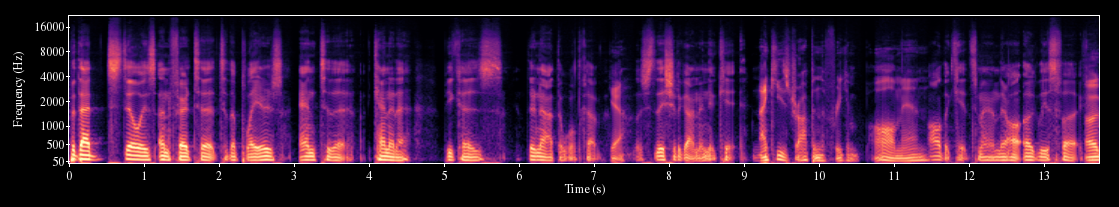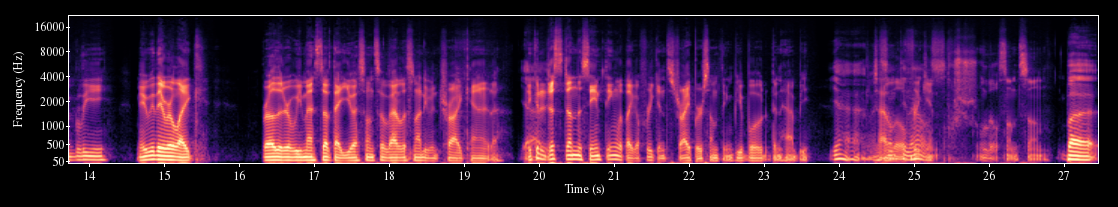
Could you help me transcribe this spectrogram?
but that still is unfair to to the players and to the Canada because they're not at the World Cup. Yeah, They should have gotten a new kit. Nike's dropping the freaking ball, man. All the kits, man, they're all ugly as fuck. Ugly. Maybe they were like, brother, we messed up that U.S. one so bad. Let's not even try Canada. They could have just done the same thing with like a freaking stripe or something. People would have been happy. Yeah, like Just add a little freaking, else. a little something, something. But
